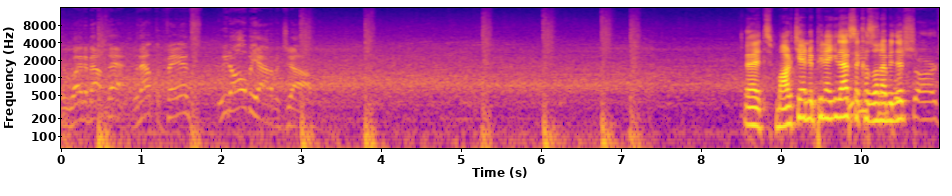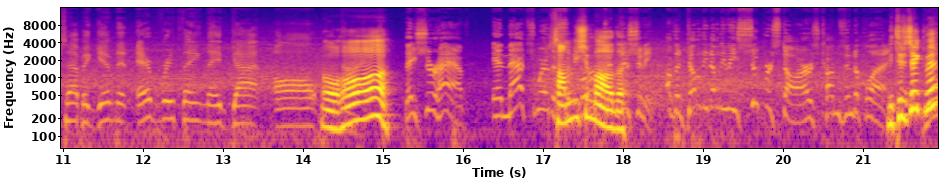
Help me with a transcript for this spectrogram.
You're right about that. Without the fans, we'd all be out of a job. Evet Mark Henry pine giderse kazanabilir. Oho. Submission superb bağladı. Bitirecek mi?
